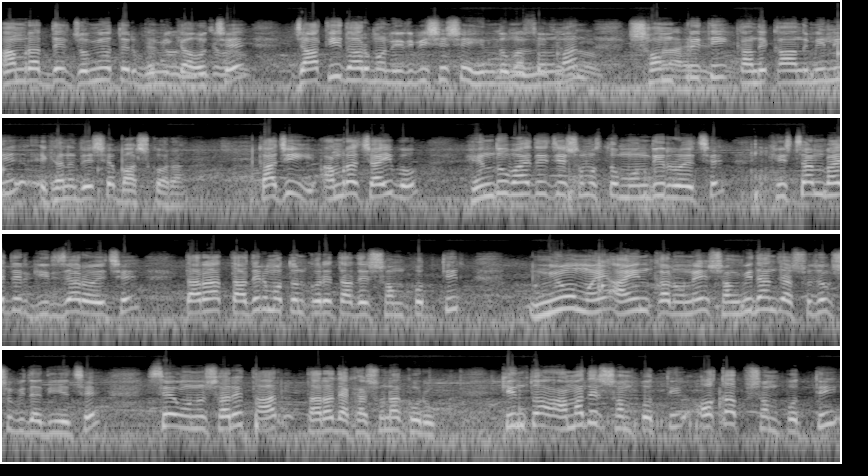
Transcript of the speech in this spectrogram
আমরা দে- জমিয়তের ভূমিকা হচ্ছে জাতি ধর্ম নির্বিশেষে হিন্দু মুসলমান সম্প্রীতি কাঁধে কাঁধ মিলিয়ে এখানে দেশে বাস করা। কাজেই আমরা চাইব হিন্দু ভাইদের যে সমস্ত মন্দির রয়েছে খ্রিস্টান ভাইদের গির্জা রয়েছে তারা তাদের মতন করে তাদের সম্পত্তির নিয়মে, আইন কানুনে সংবিধান যা সুযোগ সুবিধা দিয়েছে, সে অনুসারে তার, তারা দেখাশোনা করুক। কিন্তু আমাদের সম্পত্তি, অকাপ সম্পত্তি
